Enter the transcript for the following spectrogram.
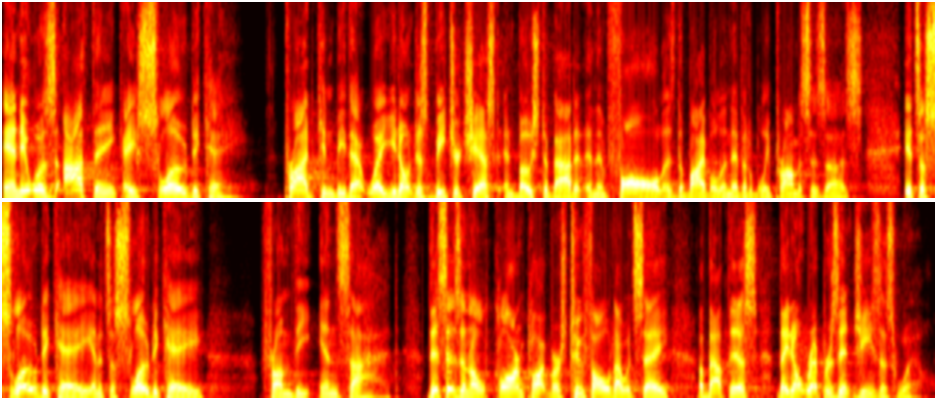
And it was, I think, a slow decay. Pride can be that way. You don't just beat your chest and boast about it and then fall, as the Bible inevitably promises us. It's a slow decay, and it's a slow decay from the inside. This is an alarm clock verse, twofold, I would say, about this. They don't represent Jesus well.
